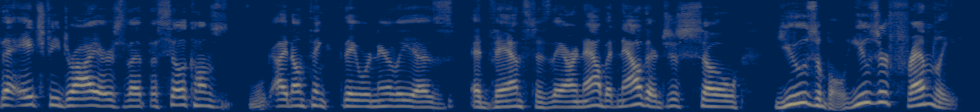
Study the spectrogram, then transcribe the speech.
the HV dryers that the silicones I don't think they were nearly as advanced as they are now, but now they're just so usable, user friendly,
